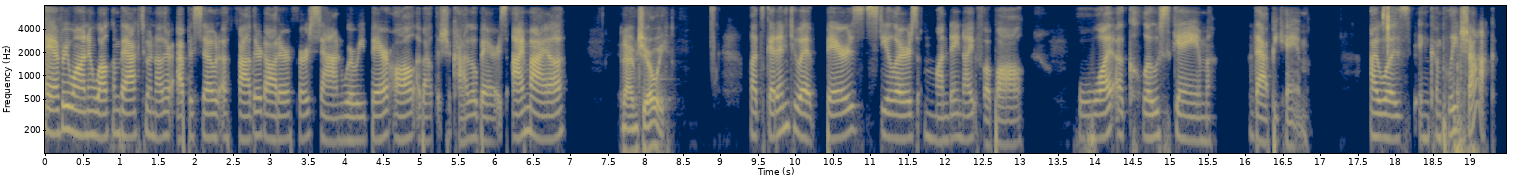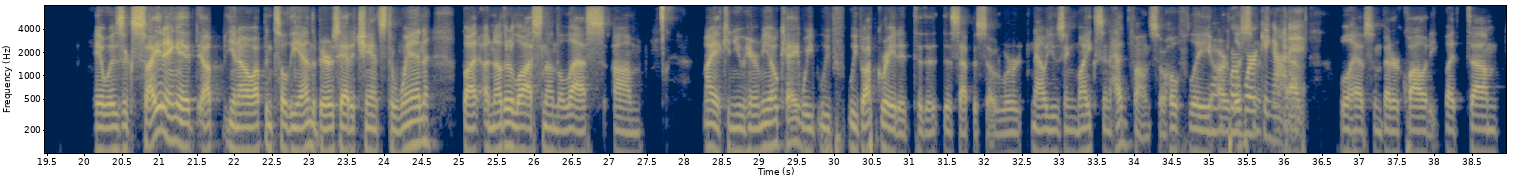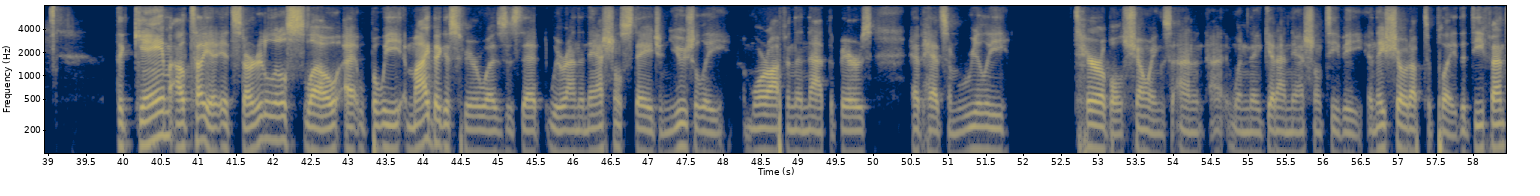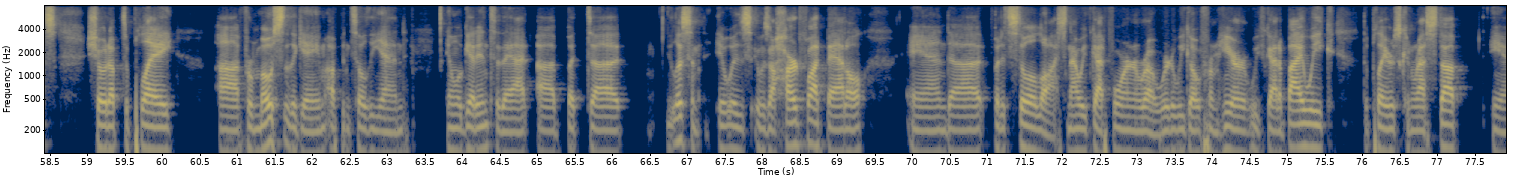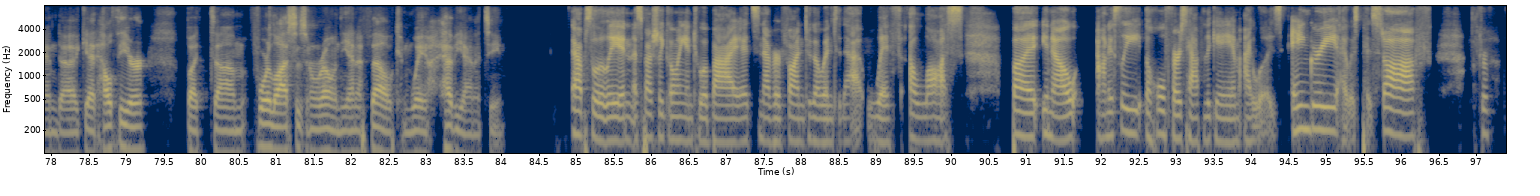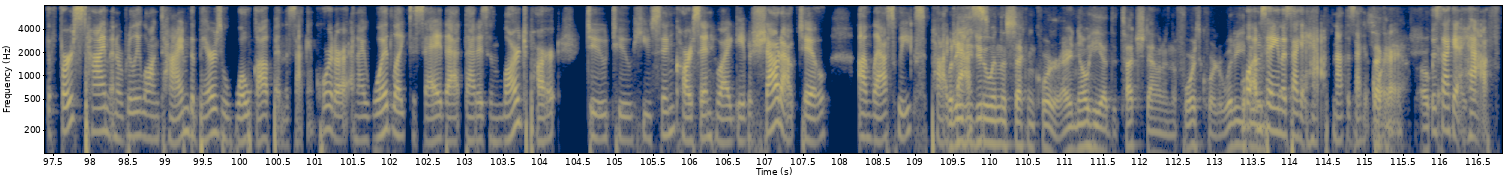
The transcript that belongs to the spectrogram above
Hey everyone, and welcome back to another episode of Father Daughter First Down, where we bear all about the Chicago Bears. I'm Maya. And I'm Joey. Let's get into it. Bears Steelers Monday Night Football. What a close game that became. I was in complete shock. It was exciting. It up, you know, up until the end, the Bears had a chance to win, but another loss nonetheless. Um, Maya, can you hear me okay? We, we've we've upgraded to the, this episode. We're now using mics and headphones, so hopefully We're- our we're listeners working will on have, it. will have some better quality. But um, the game, I'll tell you, it started a little slow. Uh, but we, my biggest fear was is that we were on the national stage, and usually, more often than not, the Bears have had some really terrible showings on uh, when they get on national TV, and they showed up to play. The defense showed up to play uh, for most of the game up until the end, and we'll get into that. Uh, but uh, listen, it was it was a hard fought battle, and uh, but it's still a loss. Now we've got four in a row. Where do we go from here? We've got a bye week. The players can rest up and uh, get healthier but um, four losses in a row in the NFL can weigh heavy on a team. Absolutely. And especially going into a bye, it's never fun to go into that with a loss. But, you know, honestly, the whole first half of the game, I was angry. I was pissed off. For the first time in a really long time, the Bears woke up in the second quarter. And I would like to say that that is in large part due to Houston Carson, who I gave a shout out to on last week's podcast. What did he do in the second quarter? I know he had the touchdown in the fourth quarter. What did you? Well, do? I'm saying in the second half, not the second, second quarter. half? Okay. The second okay. half.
